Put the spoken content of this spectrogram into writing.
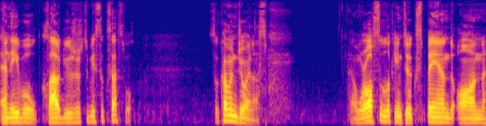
enable cloud users to be successful. So come and join us. And we're also looking to expand on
